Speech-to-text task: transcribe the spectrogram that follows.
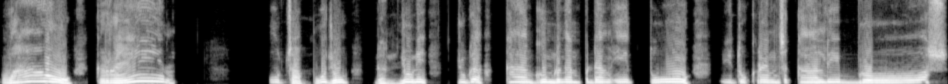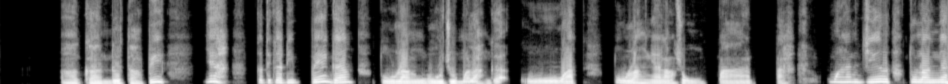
Wow, keren ucap Puju dan Yuni juga kagum dengan pedang itu. Itu keren sekali, bros. Akan tetapi, ya ketika dipegang, tulang Wuju malah nggak kuat. Tulangnya langsung patah. Wajir, tulangnya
